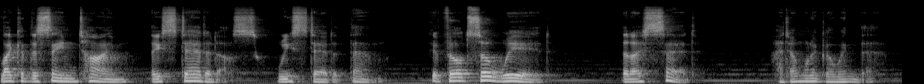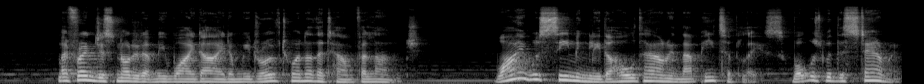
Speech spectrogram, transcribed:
Like at the same time, they stared at us, we stared at them. It felt so weird that I said, I don't want to go in there. My friend just nodded at me wide eyed and we drove to another town for lunch. Why was seemingly the whole town in that pizza place? What was with the staring?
